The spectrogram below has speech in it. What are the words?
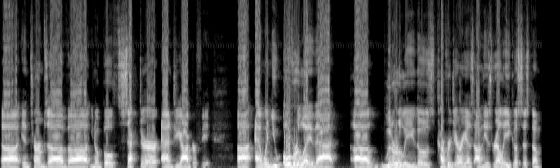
uh, in terms of uh, you know both sector and geography. and when you overlay that, literally those coverage areas on the Israeli ecosystem,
